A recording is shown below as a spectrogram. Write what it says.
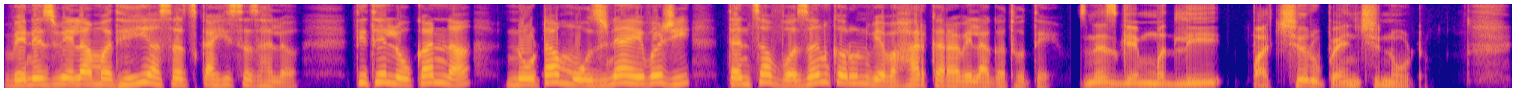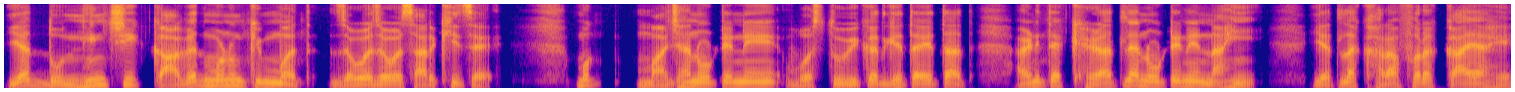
व्हेनेझुएलामध्येही असंच काहीसं झालं. तिथे लोकांना नोटा मोजण्याऐवजी त्यांचं वजन करून व्यवहार करावे लागत होते. बिझनेस गेममधली पाचशे रुपयांची नोट. या दोन्हींची कागद म्हणून किंमत जवळजवळ सारखीच आहे. मग माझ्या नोटेने वस्तू विकत घेता येतात आणि त्या खेळातल्या नोटेने नाही यातला खरा फरक काय आहे?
